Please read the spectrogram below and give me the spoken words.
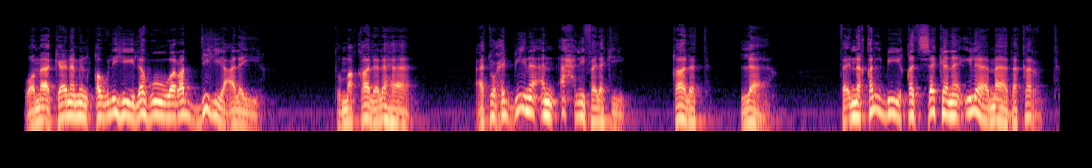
وما كان من قوله له ورده عليه. ثم قال لها أتحبين أن أحلف لك؟ قالت لا. فإن قلبي قد سكن إلى ما ذكرت.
